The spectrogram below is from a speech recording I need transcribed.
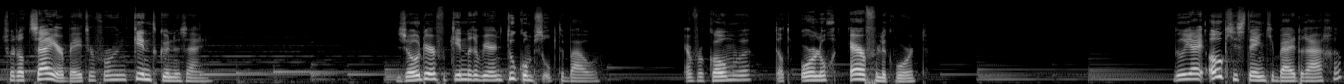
zodat zij er beter voor hun kind kunnen zijn. Zo durven kinderen weer een toekomst op te bouwen. En voorkomen we dat oorlog erfelijk wordt. Wil jij ook je steentje bijdragen?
